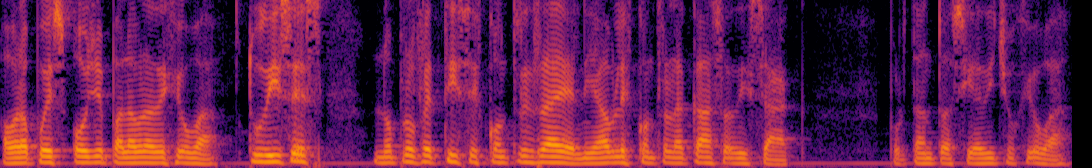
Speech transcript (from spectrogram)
Ahora pues oye palabra de Jehová. Tú dices, no profetices contra Israel, ni hables contra la casa de Isaac. Por tanto, así ha dicho Jehová.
